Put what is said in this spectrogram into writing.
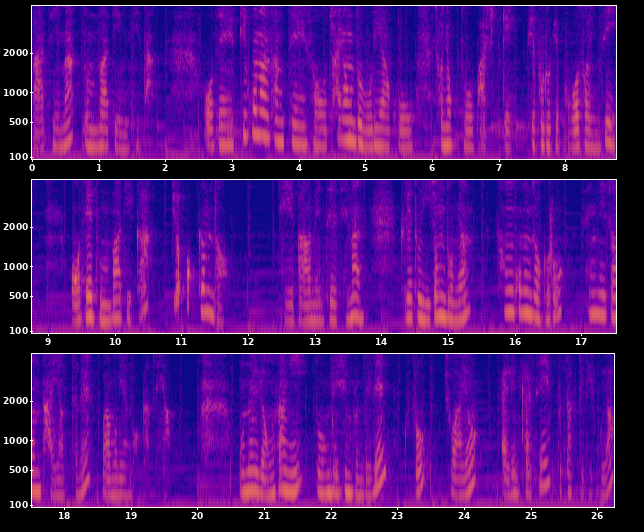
마지막 눈바디입니다. 어제 피곤한 상태에서 촬영도 무리하고 저녁도 맛있게 배부르게 먹어서인지 어제 눈바디가 조금 더 제 마음엔 들지만 그래도 이 정도면 성공적으로 생리전 다이어트를 마무리한 것 같네요. 오늘 영상이 도움되신 분들은 구독, 좋아요, 알림까지 부탁드리고요.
